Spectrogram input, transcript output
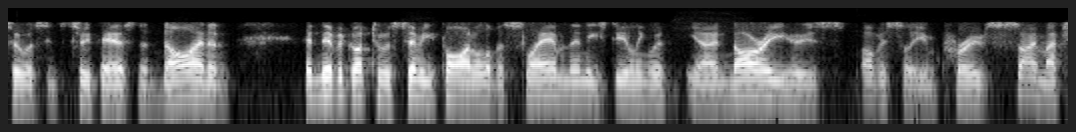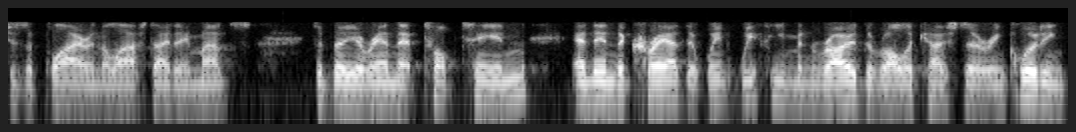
tour since 2009 and had never got to a semi-final of a slam. And then he's dealing with you know Norrie, who's obviously improved so much as a player in the last 18 months to be around that top 10, and then the crowd that went with him and rode the roller coaster, including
